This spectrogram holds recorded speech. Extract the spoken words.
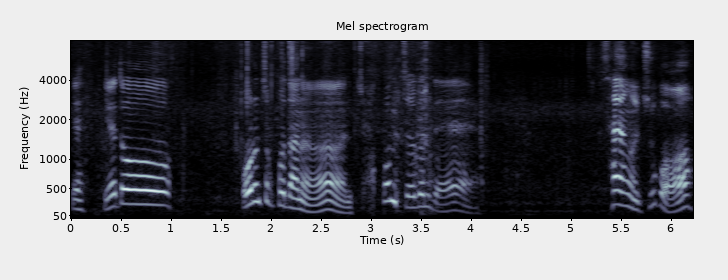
예, 얘도 오른쪽보다는 조금 적은데 사양을 주고.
